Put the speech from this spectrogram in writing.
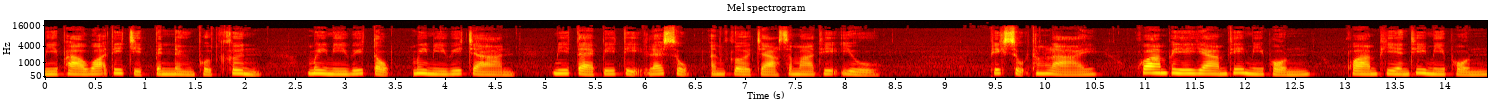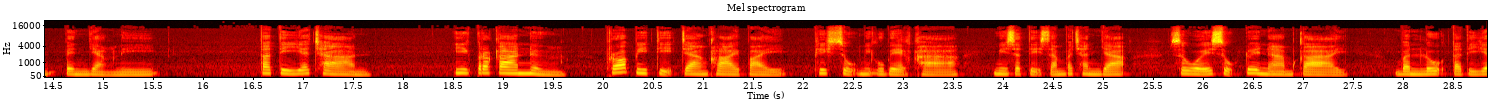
มีภาวะที่จิตเป็นหนึ่งผุดขึ้น ไม่มีวิตก ไม่มีวิจารมีแต่ปีติและสุขอันเกิดจากสมาธิอยู่ ภิกษุทั้งหลาย ความพยายามที่มีผล ความเพียรที่มีผลเป็นอย่างนี้ ตติยฌาน อีกประการหนึ่ง เพราะปีติจางคลายไป ภิกษุมีอุเบกขา มีสติสัมปชัญญะ สวยสุขด้วยนามกาย บรรลุตติย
